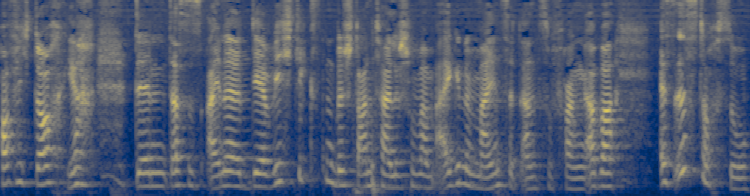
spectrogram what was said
Hoffe ich doch, ja. Denn das ist einer der wichtigsten Bestandteile, schon beim eigenen Mindset anzufangen. Aber es ist doch so.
